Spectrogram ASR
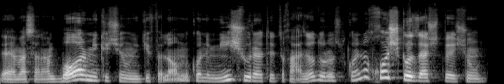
مثلا بار می‌کشه اون یکی فلان می‌کنه میشورت غذا درست می‌کنه خوش گذشت بهشون.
